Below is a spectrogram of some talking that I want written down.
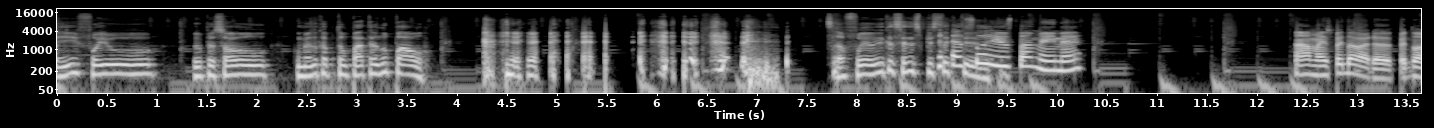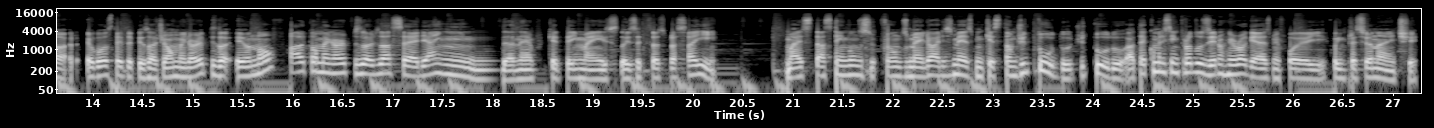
Aí foi o, o pessoal comendo o Capitão Pátria no pau. Só foi a única cena explícita que É teve. só isso também, né? Ah, mas foi da hora, foi da hora. Eu gostei do episódio, é o melhor episódio. Eu não falo que é o melhor episódio da série ainda, né? Porque tem mais dois episódios pra sair. Mas tá sendo um dos, foi um dos melhores mesmo, em questão de tudo, de tudo. Até como eles introduziram o Hero Gasm foi, foi impressionante.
